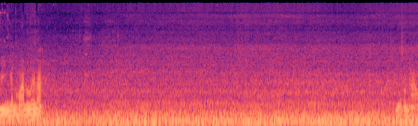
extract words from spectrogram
วิ่ง กันมันเลยนะเดี๋ยวมะนาว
